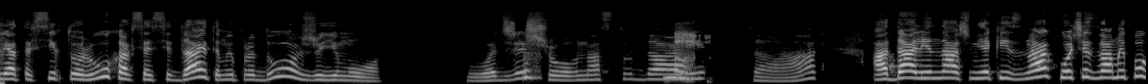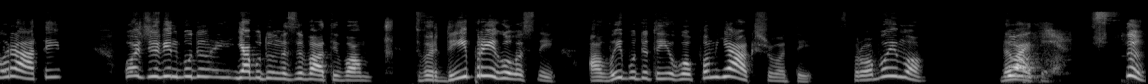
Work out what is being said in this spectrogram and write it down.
малята, всі, хто рухався, сідайте, ми продовжуємо. Отже, що в нас тут далі? Так. А далі наш м'який знак хоче з вами пограти. Отже, він буде, я буду називати вам твердий приголосний, а ви будете його пом'якшувати. Спробуємо? Давайте. С. Да.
